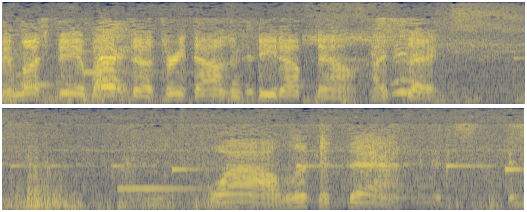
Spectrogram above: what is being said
It must be about Hey. uh, 3,000 feet up now, I'd say. it? Wow, look at that. It's, is?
